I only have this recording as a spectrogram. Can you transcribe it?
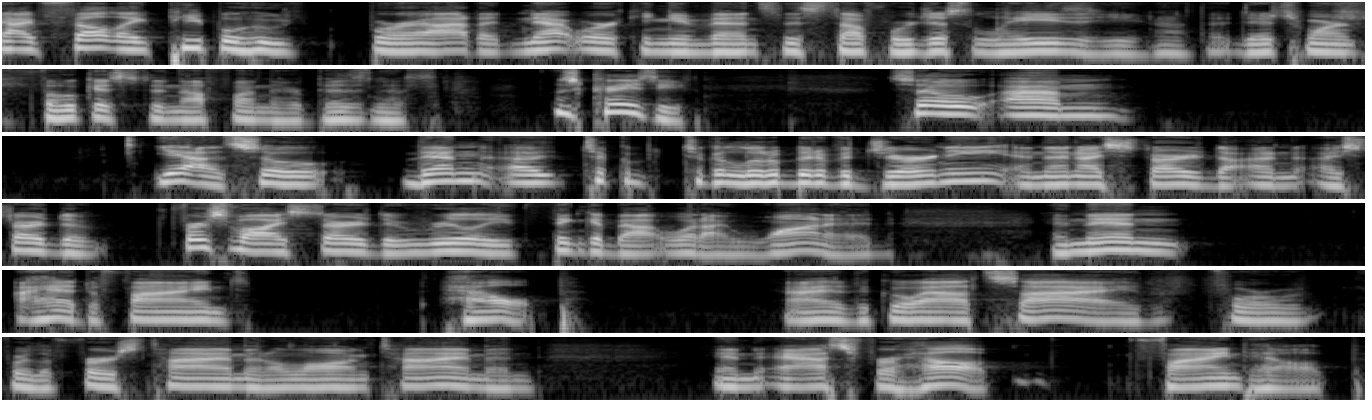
I felt like people who were out at networking events and stuff were just lazy, you know, they just weren't focused enough on their business. It was crazy. So, um, yeah, so then I took took a little bit of a journey, and then I started to I started to first of all I started to really think about what I wanted, and then I had to find help. I had to go outside for for the first time in a long time and and ask for help, find help,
